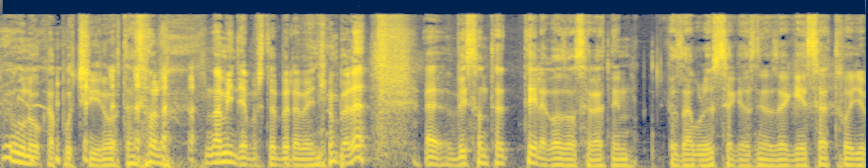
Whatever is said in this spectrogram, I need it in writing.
Uno cappuccino, tehát na minden most ebben nem menjünk bele. Viszont tényleg azzal szeretném igazából összegezni az egészet, hogy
